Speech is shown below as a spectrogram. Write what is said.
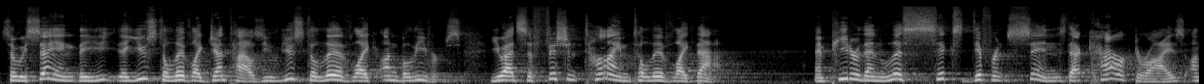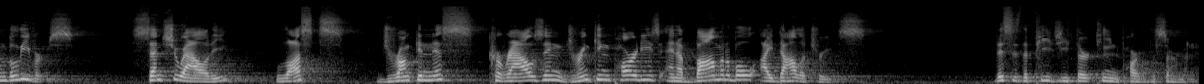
So he's saying they, they used to live like Gentiles, you used to live like unbelievers. You had sufficient time to live like that. And Peter then lists six different sins that characterize unbelievers sensuality, lusts, drunkenness, carousing, drinking parties, and abominable idolatries. This is the PG 13 part of the sermon.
